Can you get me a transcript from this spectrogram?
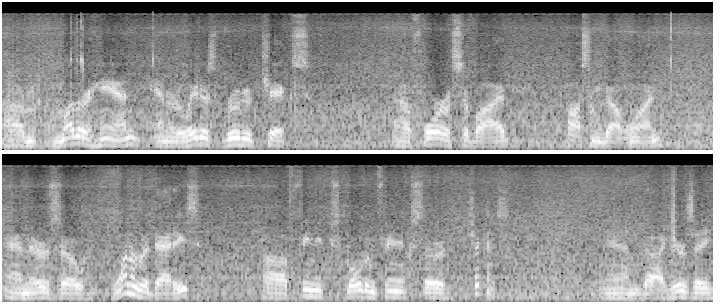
our mother hen and her latest brood of chicks. Uh, four have survived possum got one. And there's uh, one of the daddies, uh, Phoenix, Golden Phoenix uh, chickens. And uh, here's a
